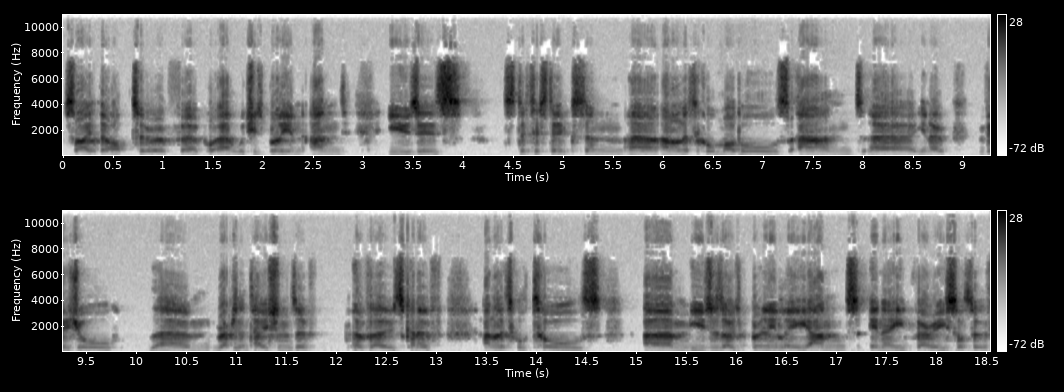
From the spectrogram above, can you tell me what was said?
site that Opta have uh, put out, which is brilliant and uses statistics and uh, analytical models and uh, you know visual um, representations of of those kind of analytical tools um, uses those brilliantly and in a very sort of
